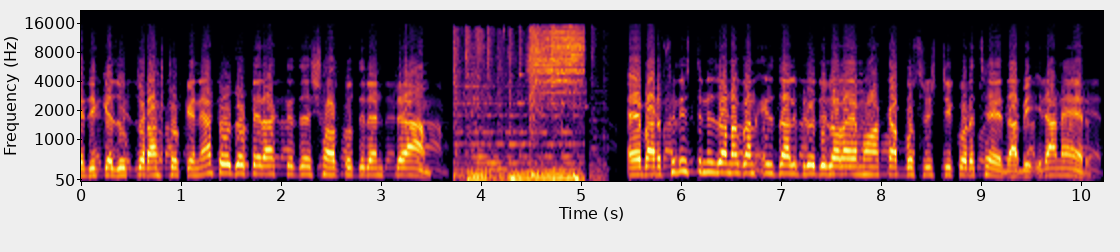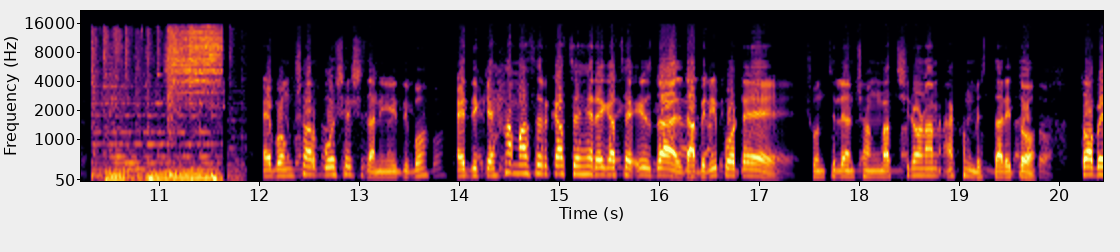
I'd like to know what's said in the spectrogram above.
এদিকে যুক্তরাষ্ট্রকে ন্যাটো জোটে রাখতে যে শর্ত দিলেন ট্রাম্প। এবার ফিলিস্তিনি জনগণ ইসরায়েল বিরোধী লড়াইয়ে মহাকাব্য সৃষ্টি করেছে দাবি ইরানের। এবং সর্বশেষ জানিয়ে দিব, এদিকে হামাসের কাছে হেরে গেছে ইসরায়েল, দাবি রিপোর্টে। শুনছিলেন সংবাদ শিরোনাম, এখন বিস্তারিত। তবে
